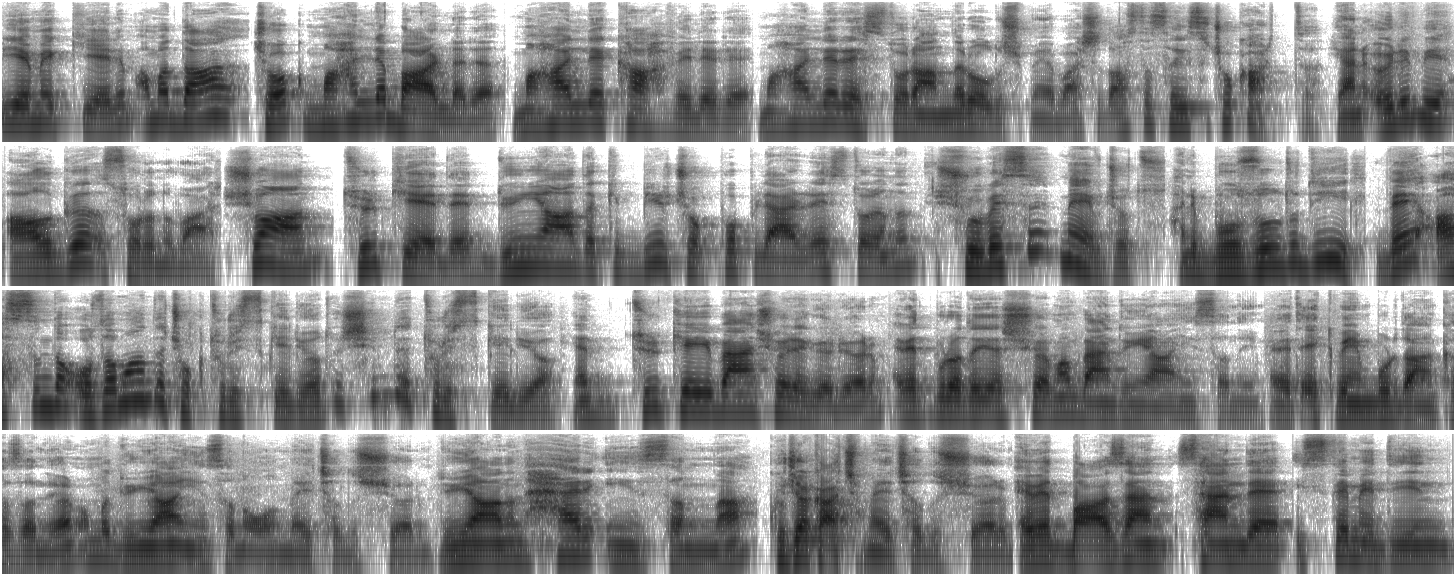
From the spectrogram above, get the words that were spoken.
bir yemek yiyelim ama daha çok mahalle barları, mahalle kahveleri, mahalle restoranları oluşmaya başladı. Aslında sayısı çok arttı. Yani öyle bir algı sorunu var. Şu an Türkiye'de dünyadaki birçok popüler restoranın şubesi mevcut. Hani bozuldu değil. Ve aslında o zaman da çok turist geliyordu. Şimdi de turist geliyor. Yani Türkiye'yi ben şöyle görüyorum. Evet burada yaşıyorum ama ben dünya insanıyım. Evet ekmeğimi buradan kazanıyorum ama dünya insanı olmaya çalışıyorum. Dünyanın her insanına kucak açmaya çalışıyorum. Evet bazen sen de istemediğin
